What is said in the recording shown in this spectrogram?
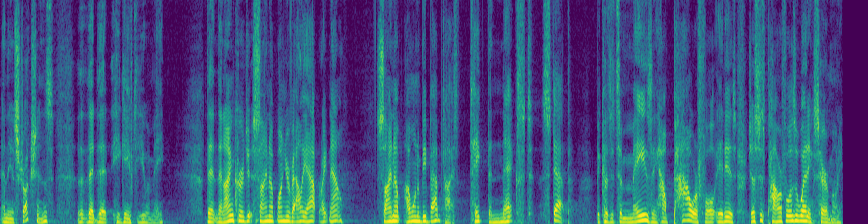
and the instructions that, that, that He gave to you and me, then, then I encourage you sign up on your Valley app right now. Sign up, I want to be baptized. Take the next step because it's amazing how powerful it is, just as powerful as a wedding ceremony.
